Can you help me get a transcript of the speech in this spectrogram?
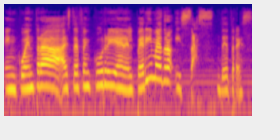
encuentra a Stephen Curry en el perímetro y ¡zas! de tres.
